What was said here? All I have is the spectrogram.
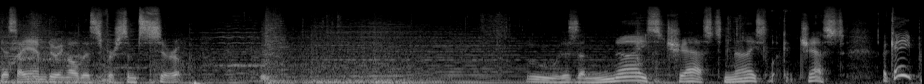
Yes, I am doing all this for some syrup. Ooh, this is a nice chest. Nice looking chest. A cape.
